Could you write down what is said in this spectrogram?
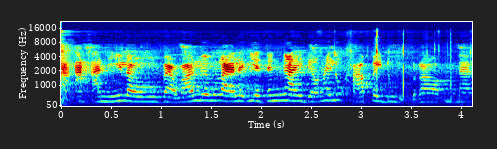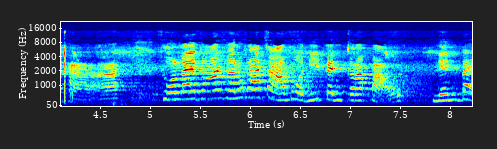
ค่ะอะ อันนี้เราแบบว่าเรื่องรายละเอียดยังไง เดี๋ยวให้ลูกค้าไปดูอีกรอบนะคะทัวร์รายการค่ะลูกค้าจ๋าหมวดนี้เป็นกระเป๋าเน้นแบร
